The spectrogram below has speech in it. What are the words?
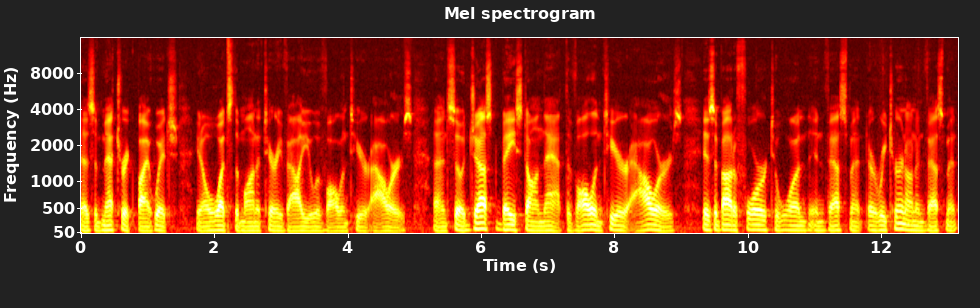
as a metric by which, you know, what's the monetary value of volunteer hours. And so, just based on that, the volunteer hours is about a four to one investment or return on investment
